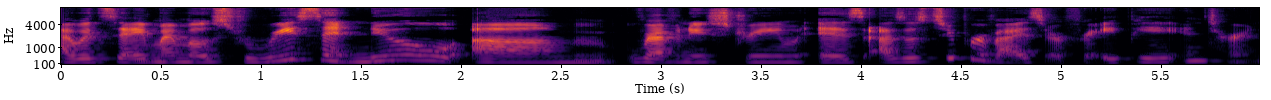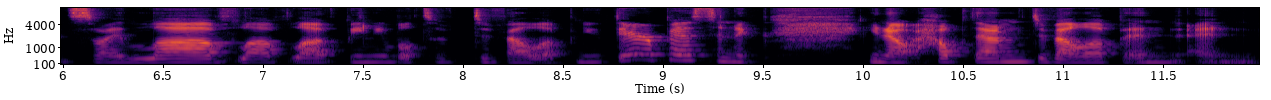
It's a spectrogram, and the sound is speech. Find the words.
I would say my most recent new um, revenue stream is as a supervisor for APA interns. So I love, love, love being able to develop new therapists and, you know, help them develop and, and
